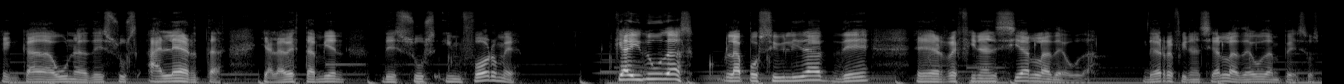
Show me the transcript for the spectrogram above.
en cada una de sus alertas y a la vez también de sus informes que hay dudas la posibilidad de eh, refinanciar la deuda, de refinanciar la deuda en pesos.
